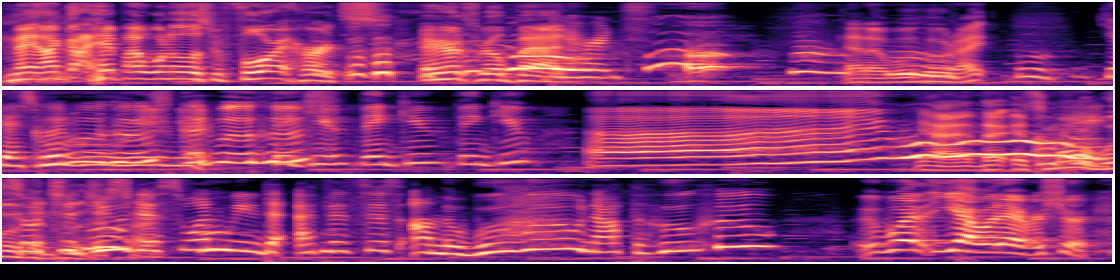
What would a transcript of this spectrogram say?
Man, I got hit by one of those before. It hurts. It hurts real bad. It hurts. Got a woohoo, right? yes. Good woo-hooing woohoos, it. good woohoos. Thank you. Thank you. Thank you. Uh. Yeah, there, it's more Okay, woo so than to do this time. one, we need to emphasis on the woo woo, not the hoo hoo. What? Yeah. Whatever. Sure.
